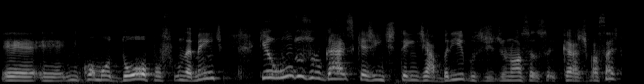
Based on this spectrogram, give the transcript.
é, é, me incomodou profundamente, que um dos lugares que a gente tem de abrigos de, de nossas casas de passagem,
